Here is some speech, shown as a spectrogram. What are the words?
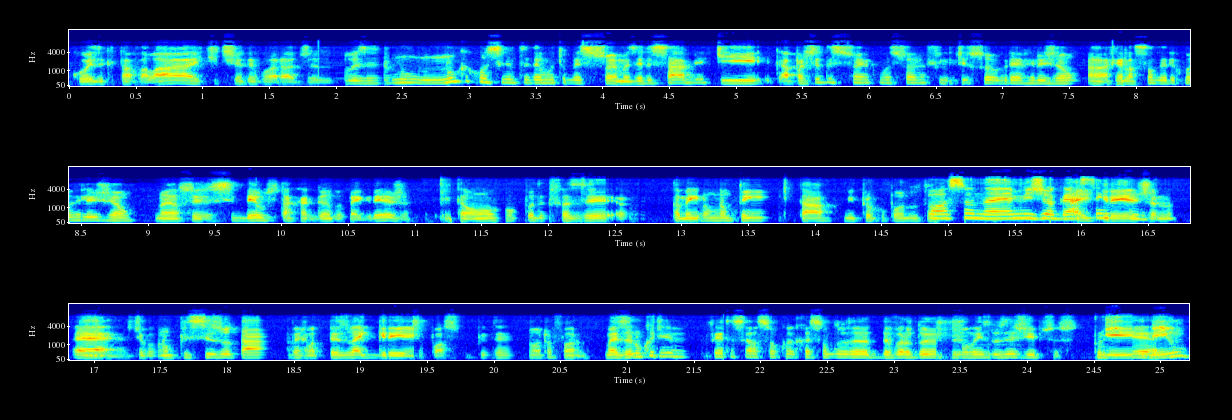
coisa que estava lá e que tinha devorado Jesus. Ele nunca conseguiu entender muito bem esse sonho, mas ele sabe que a partir desse sonho ele começou a refletir sobre a religião, a relação dele com a religião. Né? Ou seja, se Deus está cagando para a igreja, então eu vou poder fazer também não, não tenho que estar tá me preocupando tanto. Posso, né, me jogar a igreja. Né? É, tipo, não preciso estar preso à igreja, posso pensar de outra forma. Mas eu nunca tinha feito essa relação com a questão dos devoradores de homens dos egípcios. Porque e nenhum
